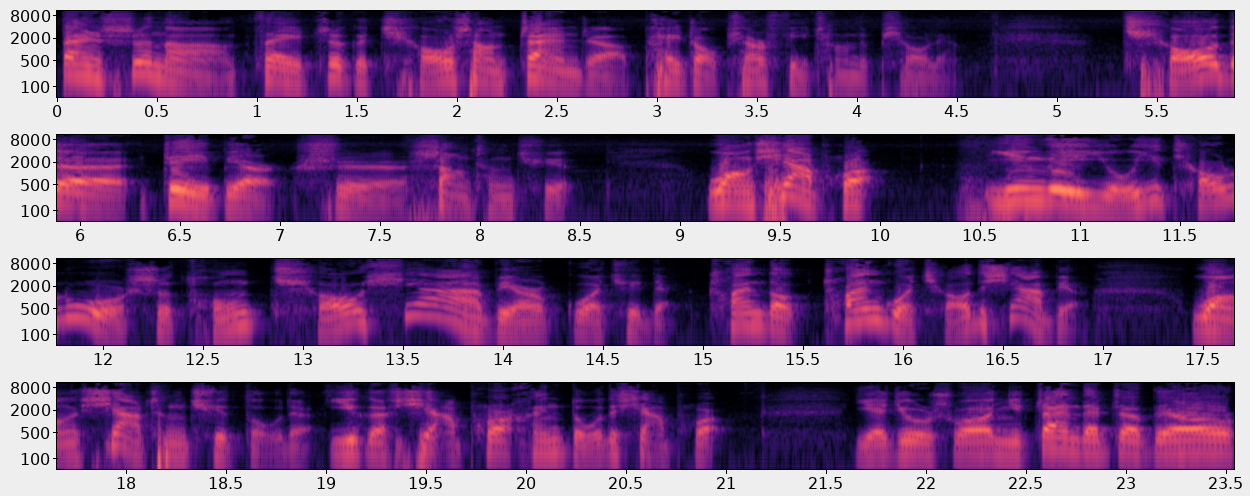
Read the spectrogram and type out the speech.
但是呢，在这个桥上站着拍照片非常的漂亮。桥的这边是上城区，往下坡。因为有一条路是从桥下边过去的，穿到穿过桥的下边，往下城区走的一个下坡很陡的下坡。也就是说，你站在这边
